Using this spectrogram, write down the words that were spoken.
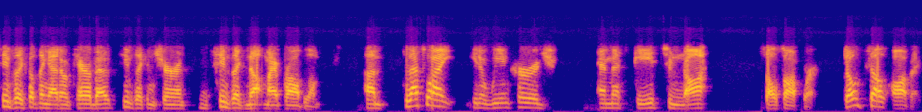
Seems like something I don't care about. Seems like insurance. Seems like not my problem. Um, so that's why you know we encourage MSPs to not sell software. Don't sell Auvik.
